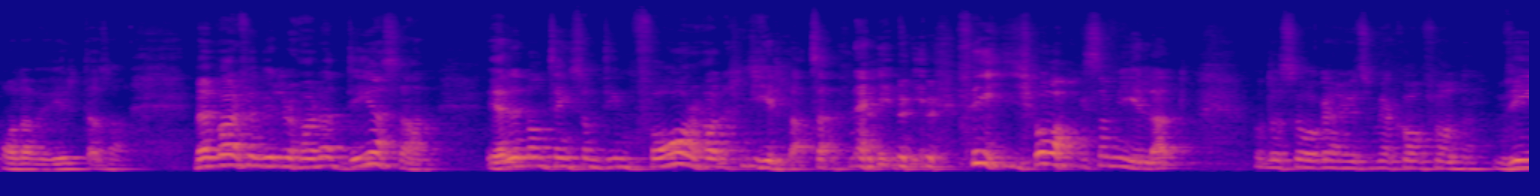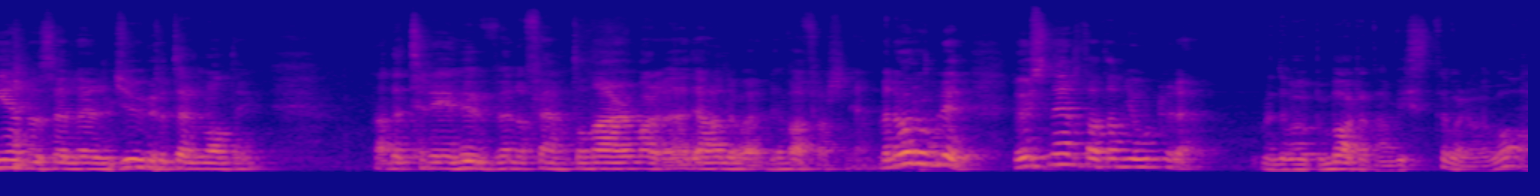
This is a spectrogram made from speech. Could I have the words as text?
Olavi Virta. sa han. Men varför vill du höra det? sa han. Är det någonting som din far har gillat? Så, Nej, det, det är jag som gillar Och då såg han ut som jag kom från Venus eller Jupiter eller någonting. Han hade tre huvuden och 15 armar. Det, hade, det var fascinerande. Men det var roligt. Det var ju snällt att han gjorde det. Men det var uppenbart att han visste vad det var.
